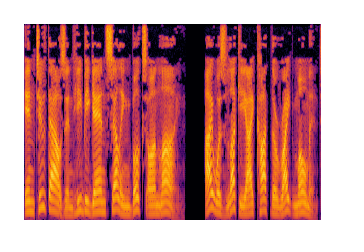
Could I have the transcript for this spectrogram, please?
In 2000 he began selling books online. I was lucky I caught the right moment.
